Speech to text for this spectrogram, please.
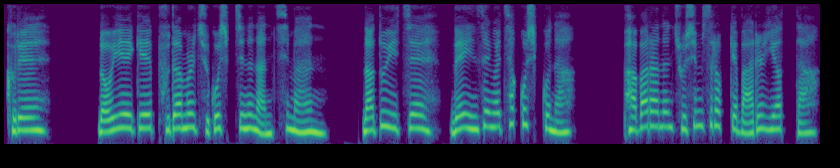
그래, 너희에게 부담을 주고 싶지는 않지만 나도 이제 내 인생을 찾고 싶구나. 바바라는 조심스럽게 말을 이었다.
